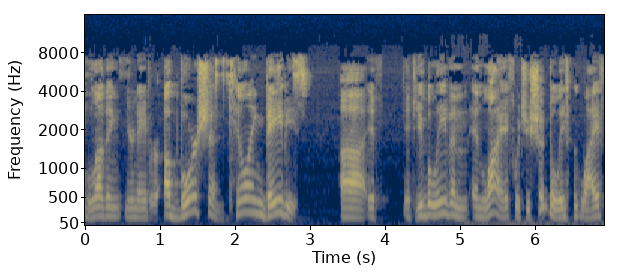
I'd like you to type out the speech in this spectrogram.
loving your neighbor. Abortion, killing babies. Uh, if if you believe in, in life, which you should believe in life,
